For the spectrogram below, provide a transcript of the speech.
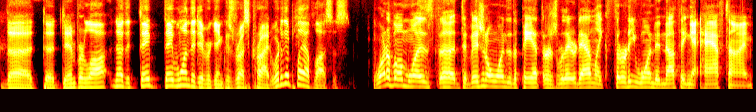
The the Denver law, no, the, they they won the Denver game because Russ cried. What are their playoff losses? One of them was the divisional one to the Panthers, where they were down like thirty-one to nothing at halftime, I don't even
